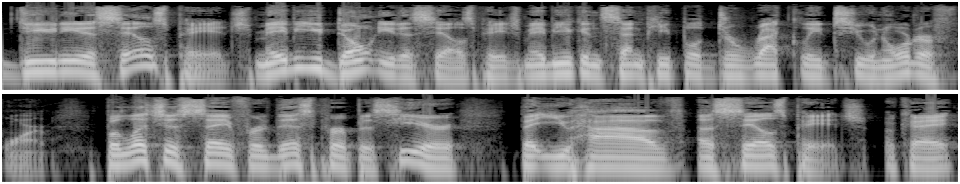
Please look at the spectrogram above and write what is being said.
do you need a sales page? Maybe you don't need a sales page. Maybe you can send people directly to an order form. But let's just say for this purpose here that you have a sales page. Okay.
